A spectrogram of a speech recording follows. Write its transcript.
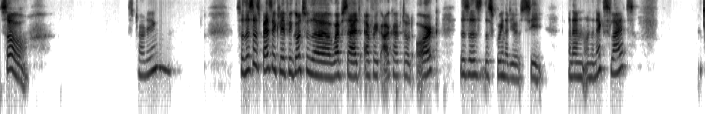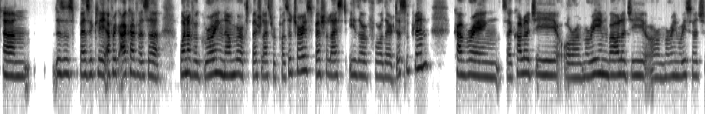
So, starting. So this is basically, if you go to the website africarxiv.org, this is the screen that you see. And then on the next slide, um, this is basically AfricArXiv is a one of a growing number of specialized repositories, specialized either for their discipline, covering psychology or marine biology or marine research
